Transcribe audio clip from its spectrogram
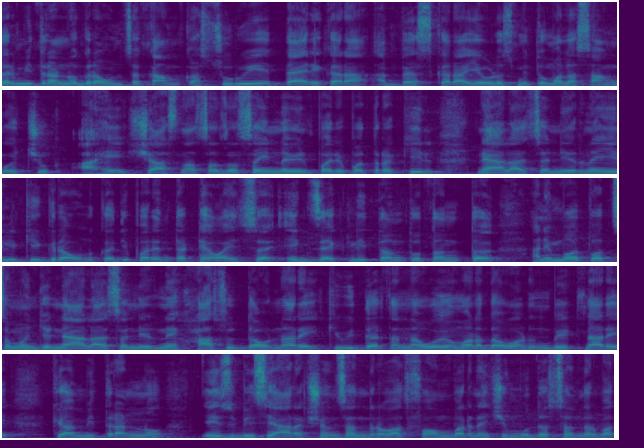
तर मित्रांनो ग्राउंडचं कामकाज सुरू आहे. तयारी करा अभ्यास करा. एवढंच मी तुम्हाला सांगू इच्छुक आहे. शासनाचा जसंही नवीन परिपत्रक येईल न्यायालयाचा निर्णय येईल की ग्राउंड कधीपर्यंत ठेवायचं एक्झॅक्टली तंतोतंत. आणि महत्त्वाचं म्हणजे न्यायालयाचा निर्णय हा सुद्धा होणार आहे की विद्यार्थ्यांना वयोमर्यादा वाढून भेटणार आहे. किंवा मित्रांनो एस बी सी आरक्षण संदर्भात फॉर्म भरण्याची मुदत संदर्भात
